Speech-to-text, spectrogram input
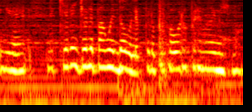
Mire, si quiere yo le pago el doble, pero por favor opéreme hoy mismo.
